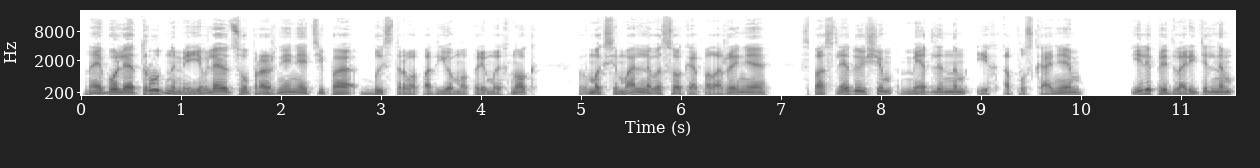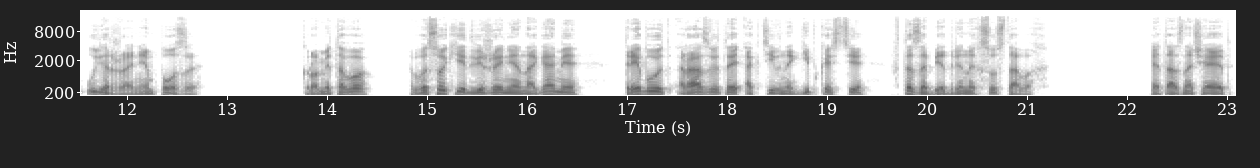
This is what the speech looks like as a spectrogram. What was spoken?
Наиболее трудными являются упражнения типа быстрого подъема прямых ног в максимально высокое положение с последующим медленным их опусканием или предварительным удержанием позы. Кроме того, высокие движения ногами требуют развитой активной гибкости в тазобедренных суставах. Это означает,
